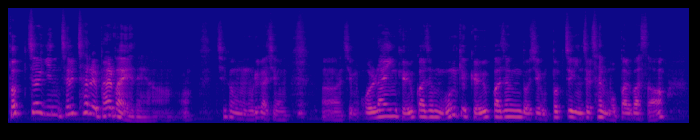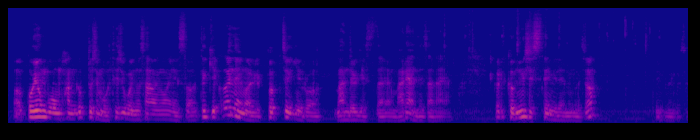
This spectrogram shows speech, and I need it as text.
법적인 절차를 밟아야 돼요. 어, 지금 우리가 지금 어, 지금 온라인 교육 과정, 원격 교육 과정도 지금 법적인 절차를 못 밟아서 어, 고용보험 환급도 지금 못 해주고 있는 상황에서 특히 은행을 법적으로 만들겠어요. 말이 안 되잖아요. 그래서 금융 시스템이 되는 거죠. 되는 거죠.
